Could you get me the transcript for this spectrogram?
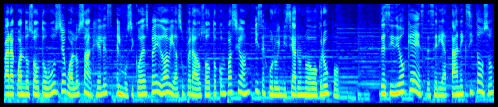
Para cuando su autobús llegó a Los Ángeles, el músico despedido había superado su autocompasión y se juró iniciar un nuevo grupo, decidió que este sería tan exitoso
